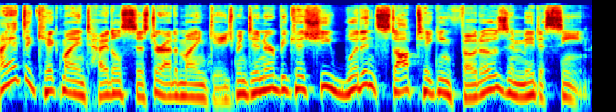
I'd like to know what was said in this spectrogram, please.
I had to kick my entitled sister out of my engagement dinner because she wouldn't stop taking photos and made a scene.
